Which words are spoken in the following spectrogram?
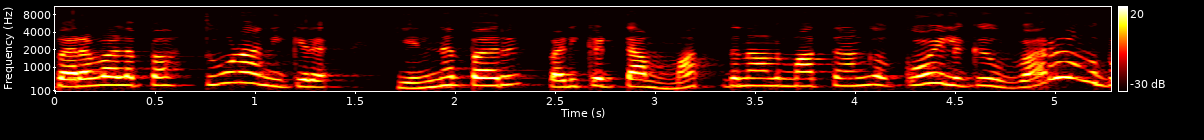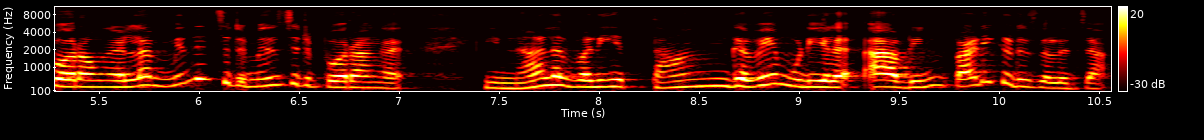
பரவாயில்லப்பா தூணா நிக்கிற. என்ன பாரு படிக்கட்டா மாத்தினாலும் மாத்தினாங்க கோயிலுக்கு வரவங்க போறவங்க எல்லாம் மிதிச்சிட்டு மிதிச்சிட்டு போறாங்க. என்னால வழிய தாங்கவே முடியல அப்படின்னு படிக்கட்டு சொல்லிச்சான்.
